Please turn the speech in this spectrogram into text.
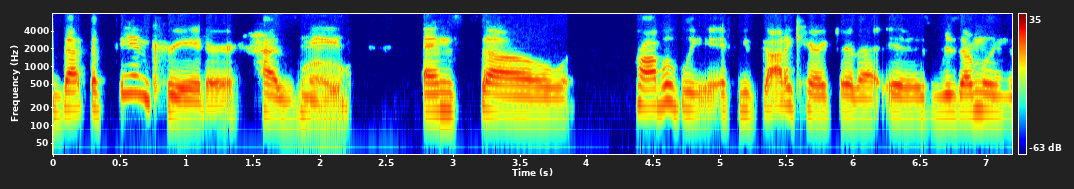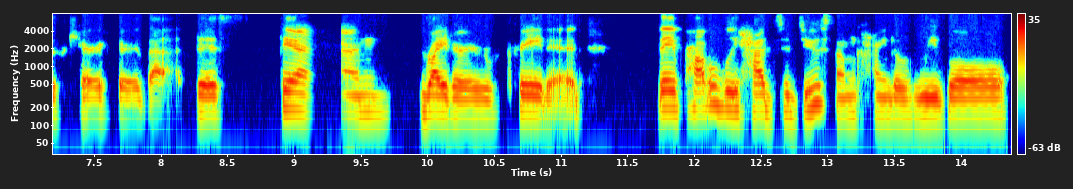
that the fan creator has Wow. made. And so probably if you've got a character that is resembling this character that this fan writer created, they probably had to do some kind of legal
